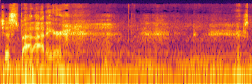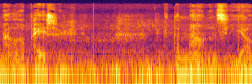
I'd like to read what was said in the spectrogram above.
just about out of here. There's my little pacer. Look at the mountains, yo.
